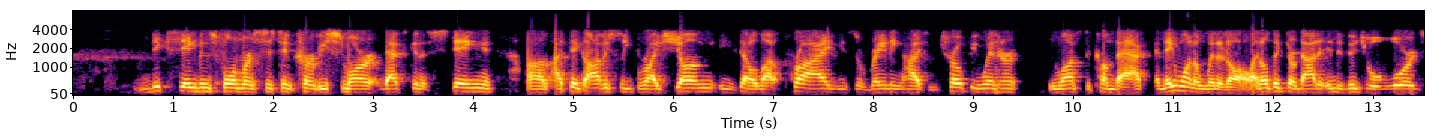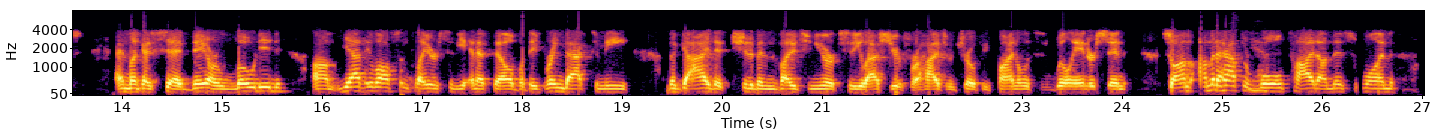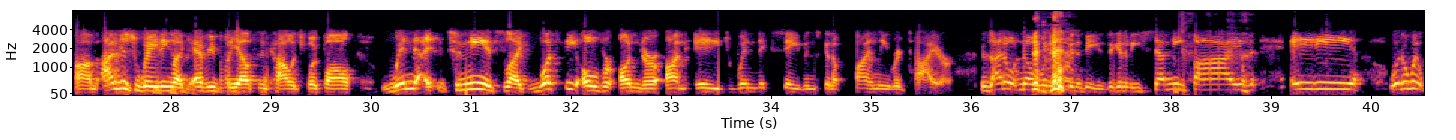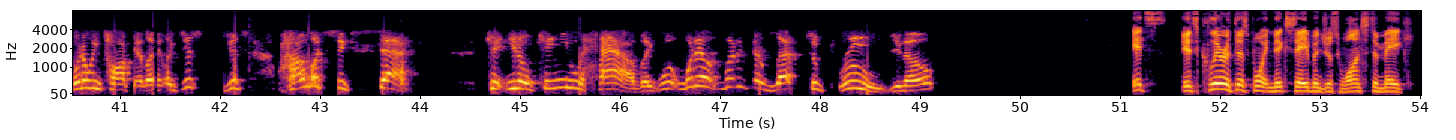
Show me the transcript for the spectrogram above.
Nick Saban's former assistant Kirby Smart, that's going to sting. Um, I think obviously Bryce Young, he's got a lot of pride. He's the reigning Heisman Trophy winner. He wants to come back, and they want to win it all. I don't think they're about individual awards. And like I said, they are loaded. Um, yeah, they lost some players to the NFL, but they bring back to me the guy that should have been invited to New York City last year for a Heisman Trophy finalist, and Will Anderson. So I'm, I'm going to have to yeah. roll tide on this one. Um, I'm just waiting, like everybody else in college football. When to me, it's like, what's the over under on age when Nick Saban's going to finally retire? Because I don't know what it's going to be. Is it going to be 75, 80? What are we? What are we talking? Like, like just, just how much success can you know? Can you have? Like, what, what else? What is there left to prove? You know? It's it's clear at this point. Nick Saban just wants to make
